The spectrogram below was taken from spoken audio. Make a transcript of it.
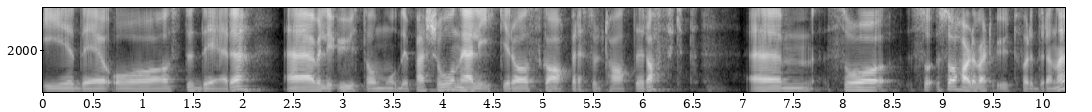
i det å studere. Jeg er en veldig utålmodig person. Jeg liker å skape resultater raskt. Så, så, så, har det vært utfordrende.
